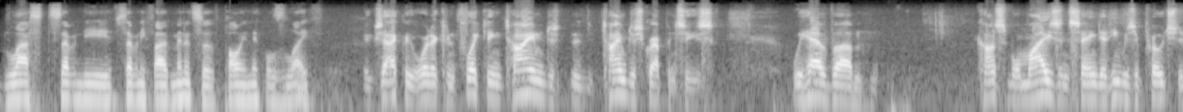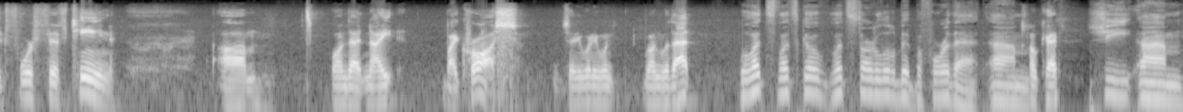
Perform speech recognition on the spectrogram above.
the last 70, 75 minutes of Polly Nichols' life? Exactly, or the conflicting time time discrepancies. We have um, Constable Mizen saying that he was approached at 4:15 um, on that night by Cross. Does anybody want run with that? Well, let's let's go. Let's start a little bit before that. Um, okay. She, um,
